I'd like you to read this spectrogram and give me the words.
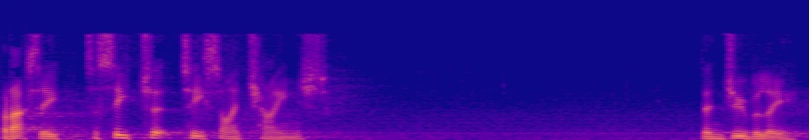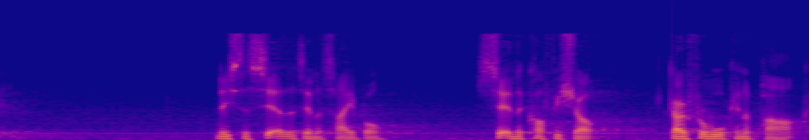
But actually, to see t- Teesside changed, then Jubilee needs to sit at the dinner table, sit in the coffee shop, go for a walk in the park,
